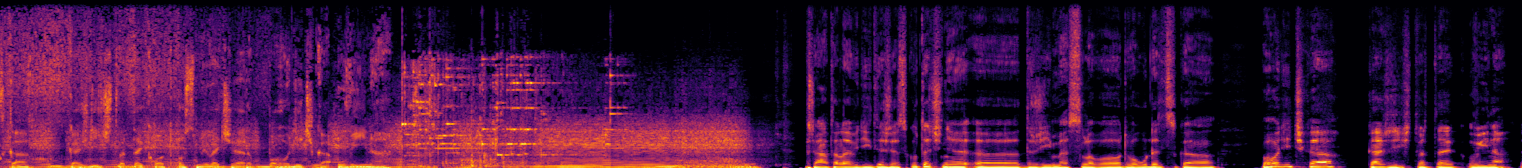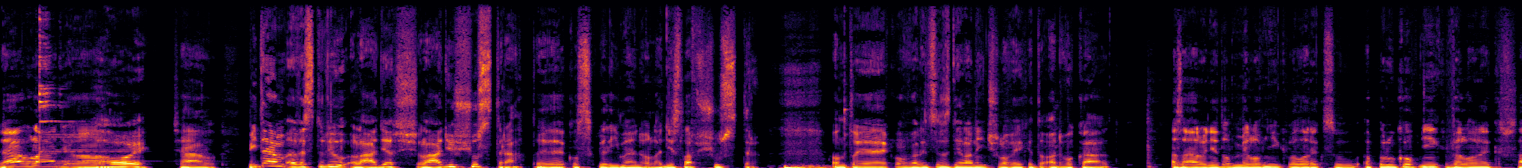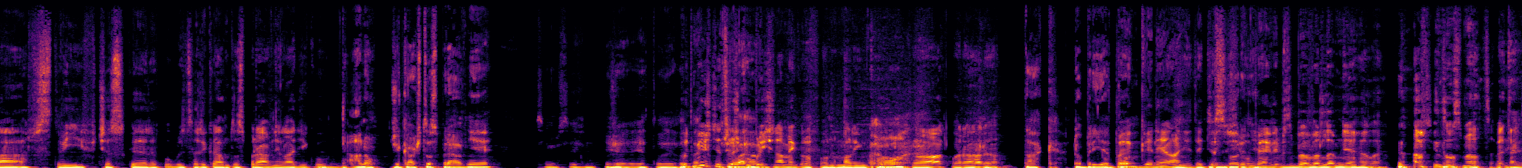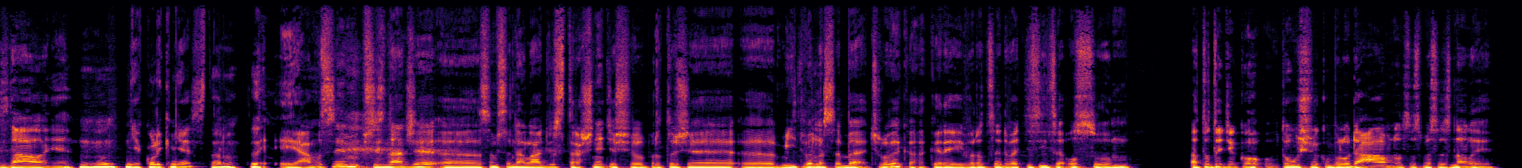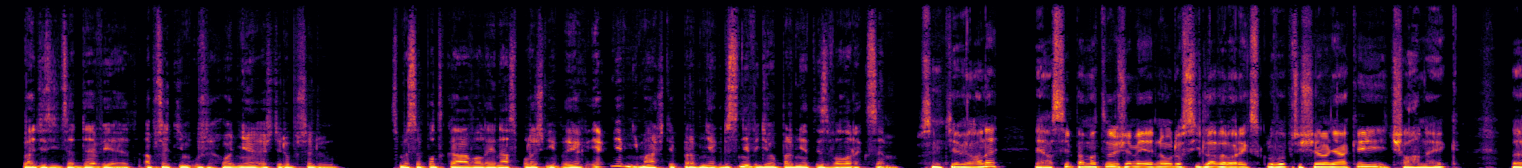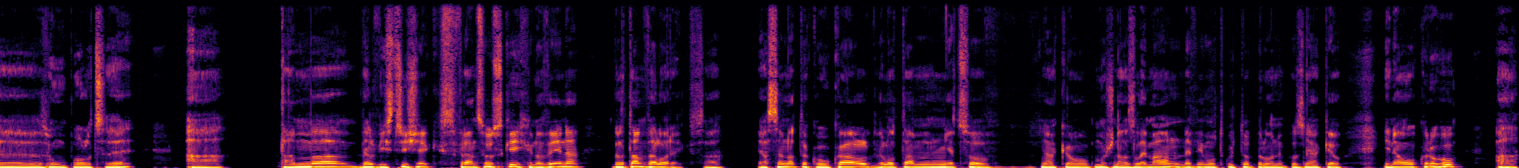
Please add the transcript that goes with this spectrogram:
Dvoudecka. Každý čtvrtek od 8 večer pohodička u vína. Přátelé, vidíte, že skutečně uh, držíme slovo dvoudecka, pohodička, každý čtvrtek u vína. Čau, Láďo. Ahoj. Čau. Vítám ve studiu Láďa, Láďu Šustra, to je jako skvělý jméno, Ladislav Šustr. On to je jako velice vzdělaný člověk, je to advokát a zároveň je to milovník velorexů a průkopník velorexářství v České republice. Říkám to správně, Ládíku? Ano, říkáš to správně. Myslím si, že je to... Je to tak ještě trošku blíž na mikrofon, malinko. No. Tak, paráda. Tak, dobrý je Úplně to. geniálně, teď jsi úplně, kdyby jsi byl vedle mě, hele. A přitom jsme od sebe tak vzdáleně. Mm-hmm, několik měst, ano. Já musím přiznat, že uh, jsem se na Láďu strašně těšil, protože uh, mít vedle sebe člověka, který v roce 2008, a to teď jako, to už jako bylo dávno, co jsme se znali, 2009 a předtím už hodně ještě dopředu, jsme se potkávali na společný... Jak, jak mě vnímáš ty prvně? Kdy jsi mě viděl prvně ty s Velorexem? Jsem tě, Milane, já si pamatuju, že mi jednou do sídla Velorex klubu přišel nějaký článek e, z Humpolce a tam byl výstřižek z francouzských novin a byl tam Velorex a já jsem na to koukal, bylo tam něco z nějakého, možná z Lemán, nevím odkud to bylo, nebo z nějakého jiného okruhu a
